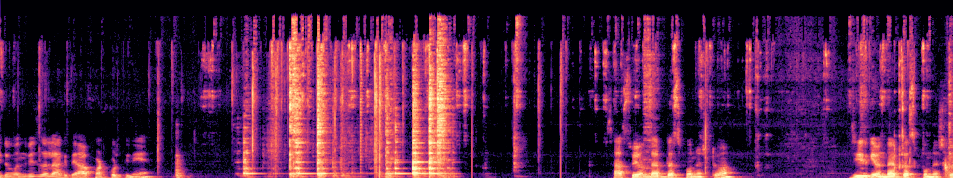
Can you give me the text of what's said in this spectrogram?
ಇದು ಒಂದು ವಿಸಲ್ ಆಗಿದೆ, ಆಫ್ ಮಾಡ್ಕೊಳ್ತೀನಿ. ಸಾಸಿವೆ ಒಂದು ಅರ್ಧ ಸ್ಪೂನಷ್ಟು. ಜೀರಿಗೆ ಒಂದು ಅರ್ಧ ಸ್ಪೂನ್ ಅಷ್ಟು.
